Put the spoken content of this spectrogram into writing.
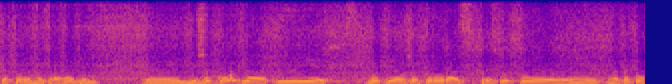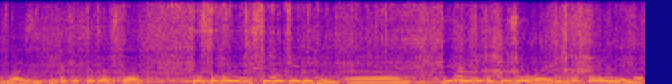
который мы проводим э, ежегодно. И вот я уже второй раз присутствую э, на таком празднике. И хочу сказать, что то, что мы сегодня видим, э, это тяжелое, непростое время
